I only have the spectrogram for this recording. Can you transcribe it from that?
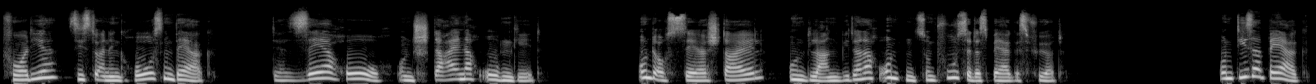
Vor dir siehst du einen großen Berg, der sehr hoch und steil nach oben geht und auch sehr steil und lang wieder nach unten zum Fuße des Berges führt. Und dieser Berg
